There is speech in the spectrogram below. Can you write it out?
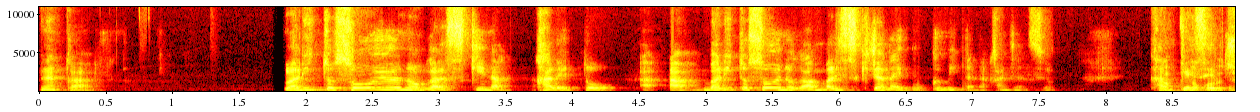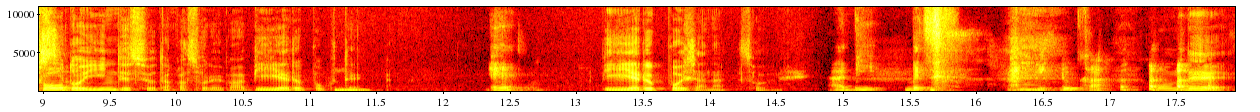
なんか割とそういうのが好きな彼とああ割とそういうのがあんまり好きじゃない僕みたいな感じなんですよ関係性とちょうどいいんですよ。だからそれが BL っぽくて、うん。え？BL っぽいじゃない？そう。あび別に言えるか。のほんで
